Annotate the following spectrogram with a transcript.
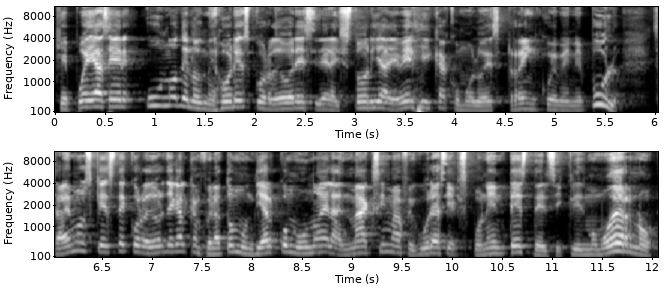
que puede hacer uno de los mejores corredores de la historia de Bélgica, como lo es Renko Evenepoel. Sabemos que este corredor llega al campeonato mundial como una de las máximas figuras y exponentes del ciclismo moderno.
